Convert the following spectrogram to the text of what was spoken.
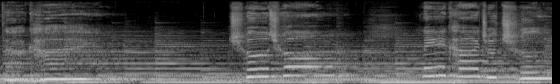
打开车窗，离开这城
